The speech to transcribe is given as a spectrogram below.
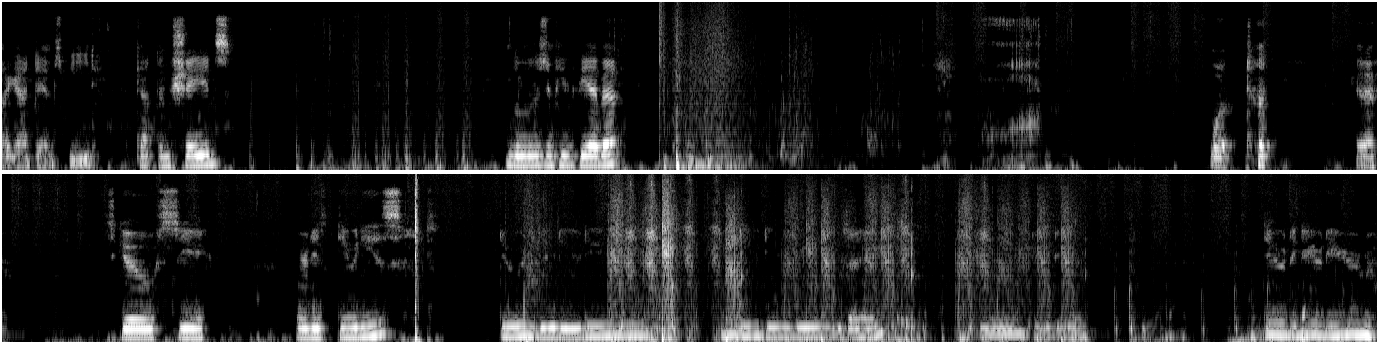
I got damn speed. Got them shades. Lulu's in PvP, I bet. What? okay. Let's go see where these duties. Do do do do do do do. Is that him? Do do do. Do do do do.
